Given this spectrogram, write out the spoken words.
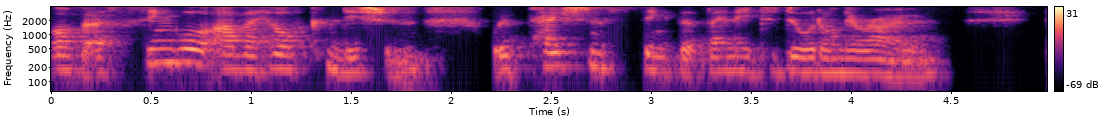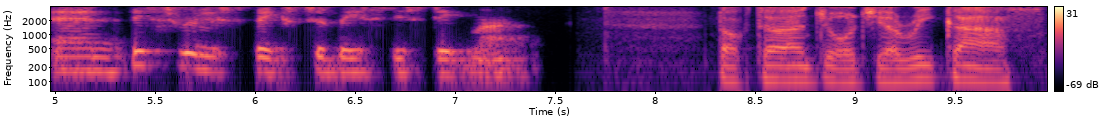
of a single other health condition where patients think that they need to do it on their own. And this really speaks to obesity stigma. Dr. Georgia Rigas.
